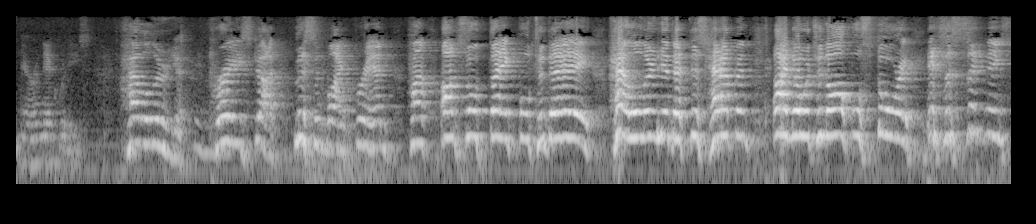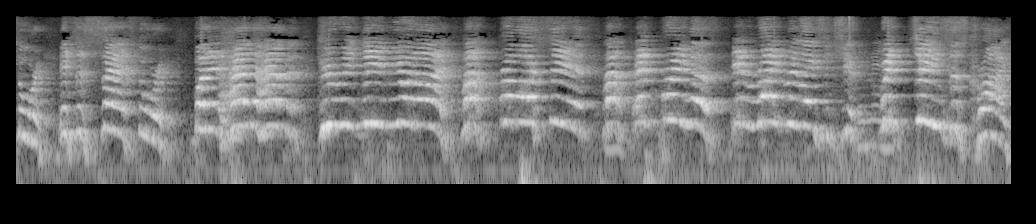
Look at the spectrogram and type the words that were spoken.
their iniquities. Hallelujah. Praise God. Listen, my friend, I'm so thankful today, hallelujah, that this happened. I know it's an awful story. It's a sickening story. It's a sad story. But it had to happen to redeem you and I huh, from our sins huh, and bring us in right relationship Amen. with Jesus Christ.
